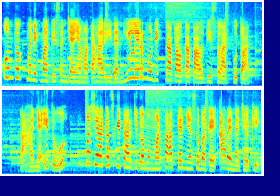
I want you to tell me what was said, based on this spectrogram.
untuk menikmati senjanya matahari dan hilir mudik kapal-kapal di Selat Buton. Tak hanya itu, masyarakat sekitar juga memanfaatkannya sebagai arena jogging.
